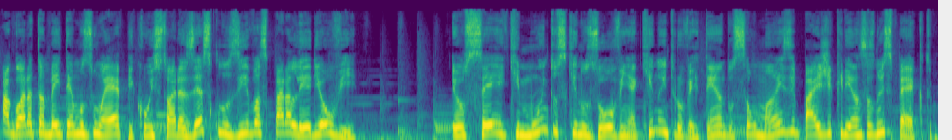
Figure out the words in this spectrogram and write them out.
agora também temos um app com histórias exclusivas para ler e ouvir. Eu sei que muitos que nos ouvem aqui no Introvertendo são mães e pais de crianças no espectro.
